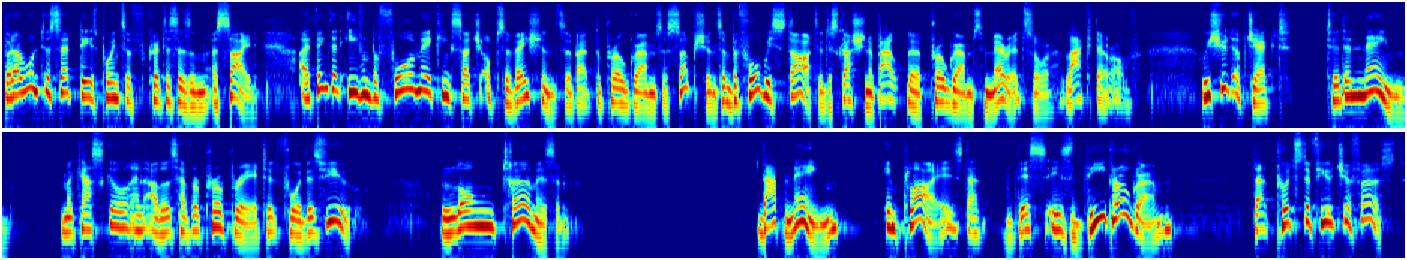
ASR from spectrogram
But I want to set these points of criticism aside. I think that even before making such observations about the program's assumptions, and before we start a discussion about the program's merits or lack thereof, we should object to the name MacAskill and others have appropriated for this view long termism. That name implies that this is the program that puts the future first,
